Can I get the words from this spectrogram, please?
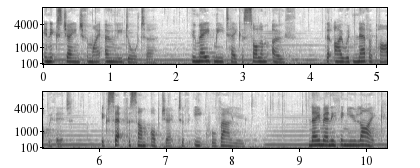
in exchange for my only daughter, who made me take a solemn oath that I would never part with it except for some object of equal value. Name anything you like,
